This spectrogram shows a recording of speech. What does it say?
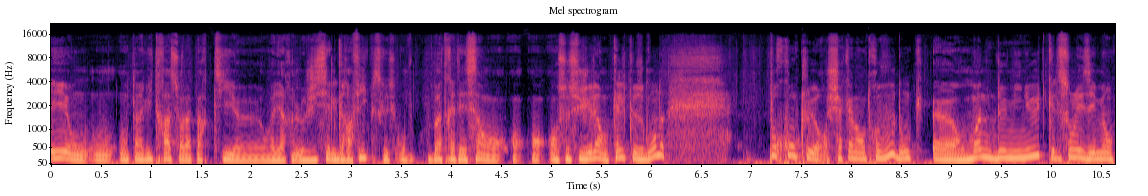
Et on, t'invitera sur la partie, euh, on va dire, logiciel graphique, parce qu'on pas traiter ça en ce sujet-là en quelques secondes. Pour conclure, chacun d'entre vous, donc, euh, en moins de deux minutes, quels sont les éléments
